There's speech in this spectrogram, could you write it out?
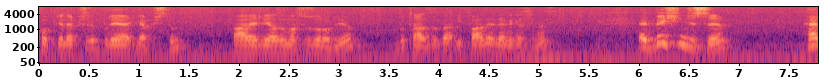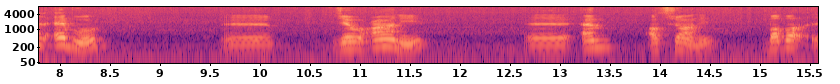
kopyala yapıştırıp buraya yapıştım. Fareyle yazılması zor oluyor. Bu tarzda da ifade edebilirsiniz. Evet beşincisi Hel ebu e, cev'ani e, em asşani baba e,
